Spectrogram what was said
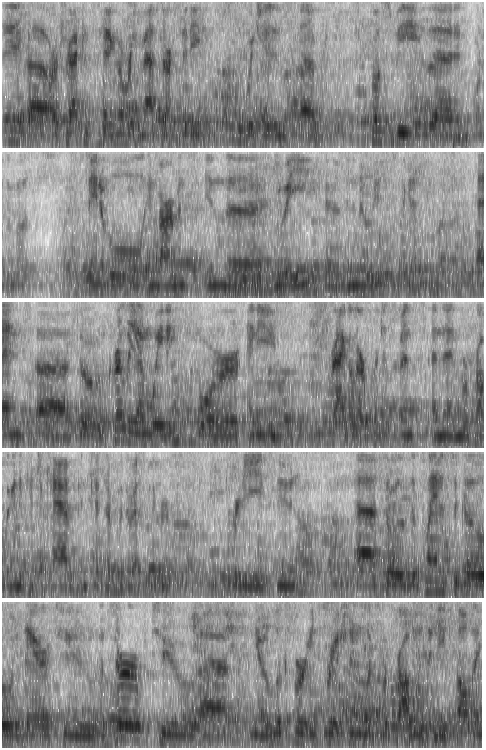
Uh, our track is heading over to Masdar City, which is uh, supposed to be the, one of the most sustainable environments in the UAE, uh, in the Middle East, I guess. And uh, so currently I'm waiting for any straggler participants, and then we're probably going to catch a cab and catch up with the rest of the group pretty soon. Uh, so the plan is to go there to observe, to uh, you know look for inspiration, look for problems that need solving,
